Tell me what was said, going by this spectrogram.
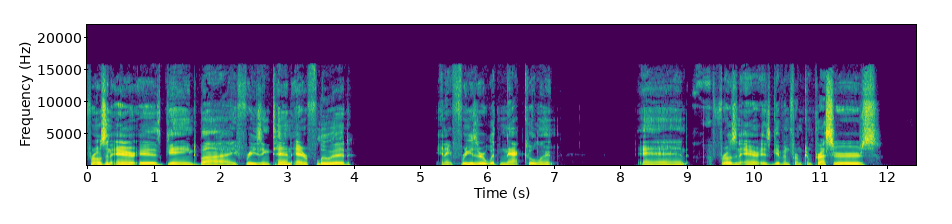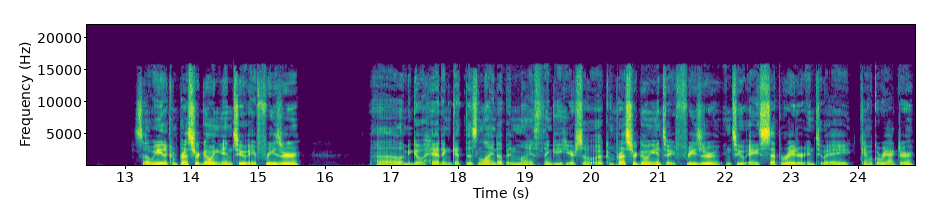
Frozen air is gained by freezing 10 air fluid in a freezer with NAC coolant. And frozen air is given from compressors. So we need a compressor going into a freezer. Uh, let me go ahead and get this lined up in my thingy here. So a compressor going into a freezer, into a separator, into a chemical reactor.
